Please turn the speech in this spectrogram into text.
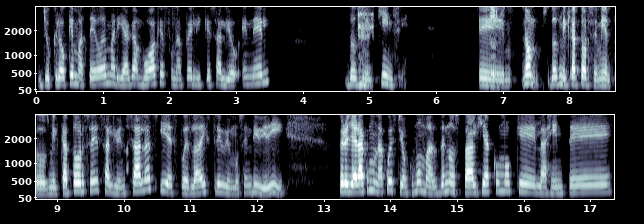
yo creo que Mateo de María Gamboa, que fue una peli que salió en el 2015. Eh, no, 2014, miento, 2014 salió en salas y después la distribuimos en DVD. Pero ya era como una cuestión como más de nostalgia, como que la gente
